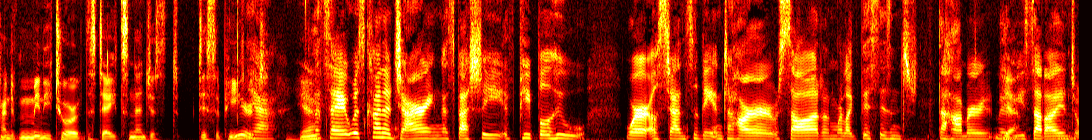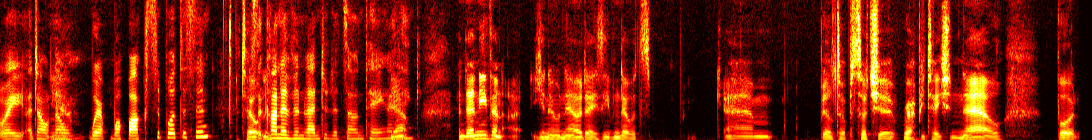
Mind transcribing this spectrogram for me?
kind of mini tour of the states, and then just disappeared. Yeah. yeah, I'd say it was kind of jarring, especially if people who were ostensibly into horror saw it and were like, "This isn't the Hammer movies that I enjoy. I don't know Mm. Where what box to put this in." Totally. It kind of invented its own thing. I think. And then even uh, you know nowadays, even though it's um, built up such a reputation now. But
